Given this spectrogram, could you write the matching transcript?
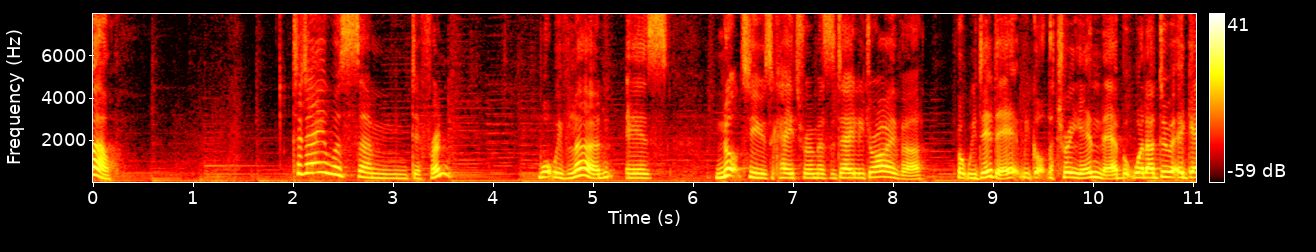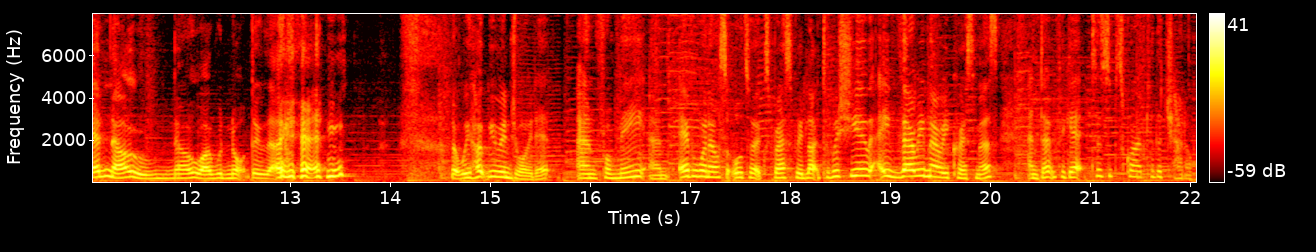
Well, today was um, different. What we've learned is not to use a Caterham as a daily driver, but we did it. We got the tree in there, but would I do it again? No, no, I would not do that again. but we hope you enjoyed it. And from me and everyone else at Auto Express, we'd like to wish you a very Merry Christmas and don't forget to subscribe to the channel.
